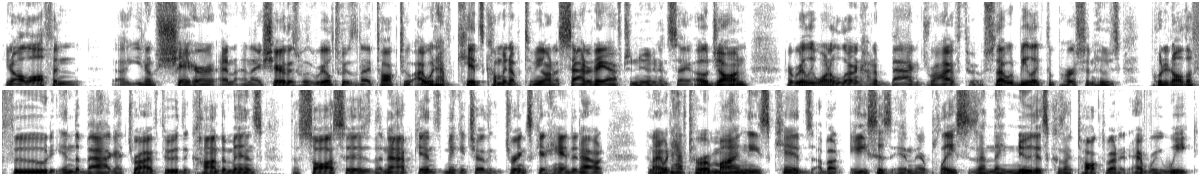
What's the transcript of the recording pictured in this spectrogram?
you know, I'll often uh, you know, share, and, and I share this with realtors that I talk to. I would have kids coming up to me on a Saturday afternoon and say, Oh, John, I really want to learn how to bag drive through. So that would be like the person who's putting all the food in the bag at drive through, the condiments, the sauces, the napkins, making sure the drinks get handed out. And I would have to remind these kids about aces in their places. And they knew this because I talked about it every week.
